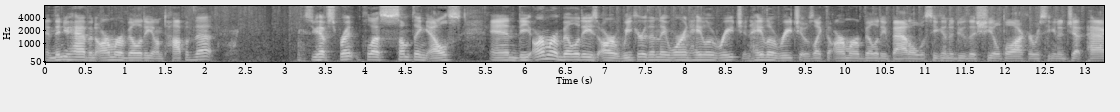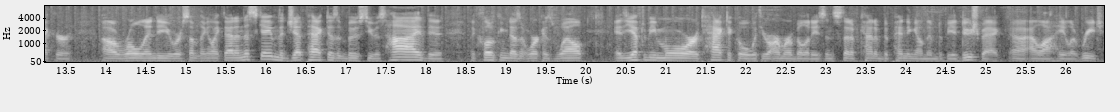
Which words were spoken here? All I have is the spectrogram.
And then you have an armor ability on top of that. So you have sprint plus something else, and the armor abilities are weaker than they were in Halo Reach. In Halo Reach, it was like the armor ability battle. Was he going to do the shield lock, or was he going to jetpack, or uh, roll into you, or something like that? In this game, the jetpack doesn't boost you as high, the, the cloaking doesn't work as well. You have to be more tactical with your armor abilities instead of kind of depending on them to be a douchebag, uh, a la Halo Reach.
